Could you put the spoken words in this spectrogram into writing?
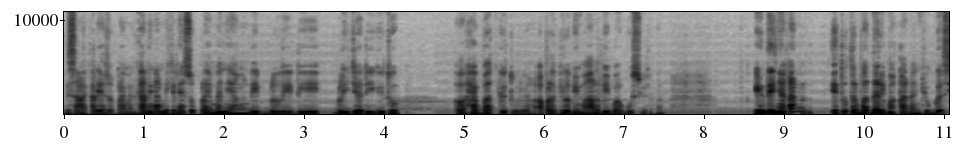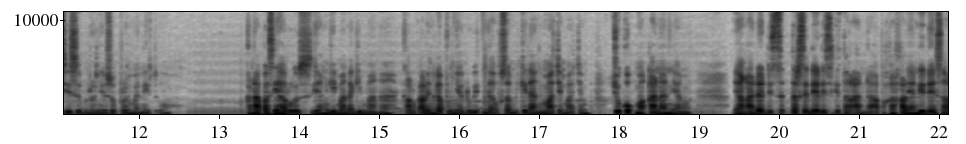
Misalnya kalian suplemen. Kalian kan mikirnya suplemen yang dibeli di beli jadi gitu uh, hebat gitu ya. Apalagi lebih mahal lebih bagus gitu kan. Intinya kan itu terbuat dari makanan juga sih sebenarnya suplemen itu kenapa sih harus yang gimana gimana kalau kalian gak punya duit nggak usah mikirin macam-macam cukup makanan yang yang ada di, tersedia di sekitar anda. Apakah kalian di desa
